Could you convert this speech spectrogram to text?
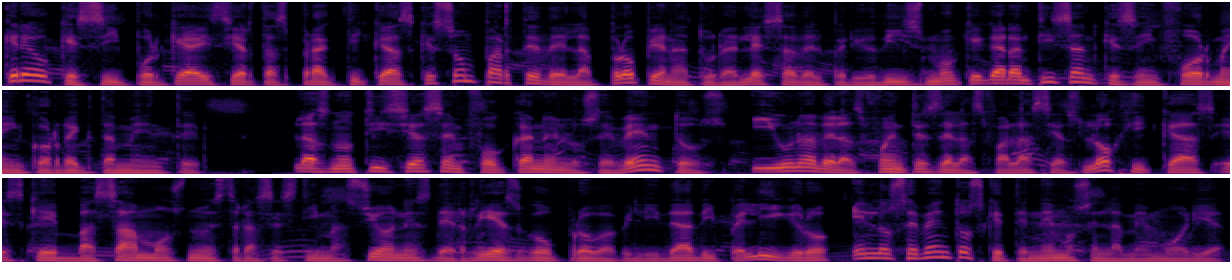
Creo que sí, porque hay ciertas prácticas que son parte de la propia naturaleza del periodismo que garantizan que se informe incorrectamente. Las noticias se enfocan en los eventos y una de las fuentes de las falacias lógicas es que basamos nuestras estimaciones de riesgo, probabilidad y peligro en los eventos que tenemos en la memoria,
